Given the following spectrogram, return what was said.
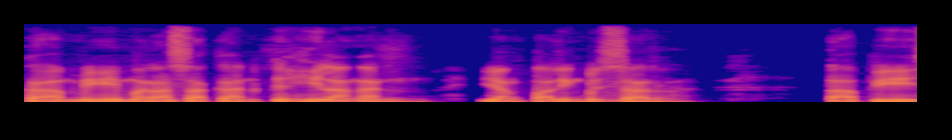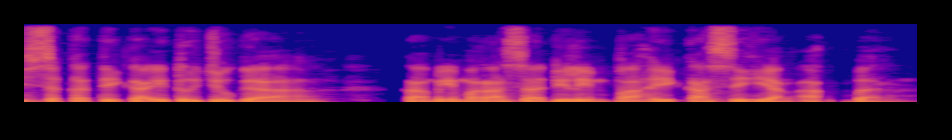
kami merasakan kehilangan yang paling besar. Tapi seketika itu juga kami merasa dilimpahi kasih yang akbar.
